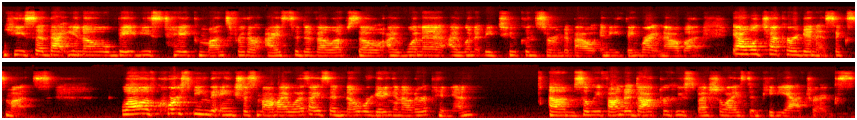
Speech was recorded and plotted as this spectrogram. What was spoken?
he said that you know babies take months for their eyes to develop, so I wouldn't I wouldn't be too concerned about anything right now. But yeah, we'll check her again at six months. Well, of course, being the anxious mom I was, I said, no, we're getting another opinion. Um, so we found a doctor who specialized in pediatrics.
